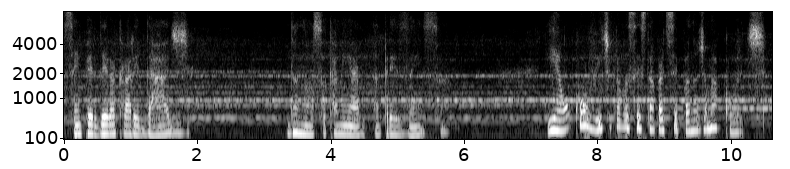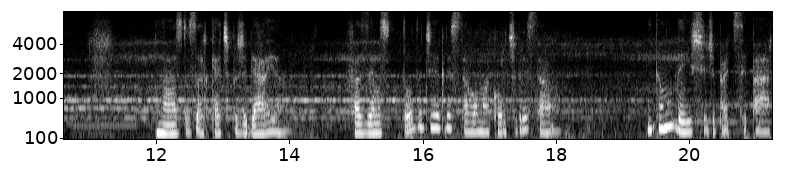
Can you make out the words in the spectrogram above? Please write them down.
sem perder a claridade do nosso caminhar na presença. E é um convite para você estar participando de uma corte. Nós dos arquétipos de Gaia Fazemos todo dia cristal uma corte cristal. Então não deixe de participar.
